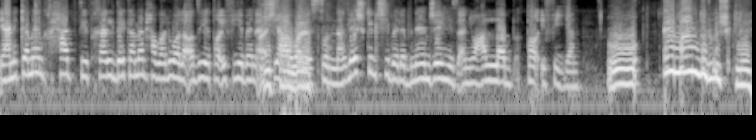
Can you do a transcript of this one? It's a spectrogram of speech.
يعني كمان حادثة خلدة كمان حولوها لقضية طائفية بين الشيعة والسنة. ليش كل شيء بلبنان جاهز أن يعلب طائفيا؟ و... إيه ما عندهم مشكلة.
